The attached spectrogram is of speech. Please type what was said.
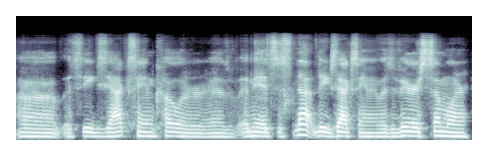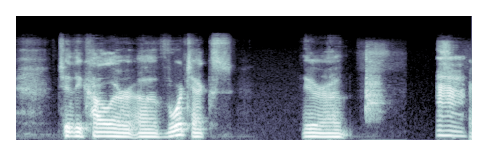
Uh, it's the exact same color as. I mean, it's just not the exact same. It's very similar to the color of Vortex. They're a, mm-hmm.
